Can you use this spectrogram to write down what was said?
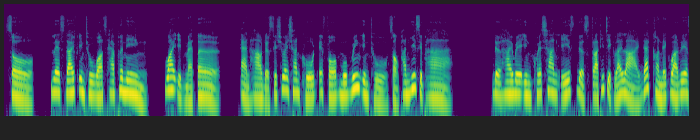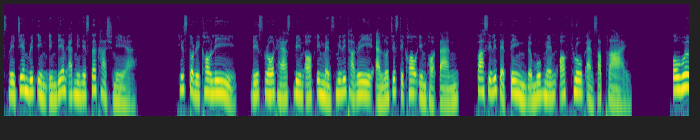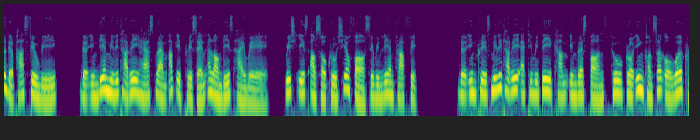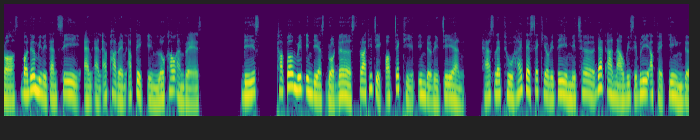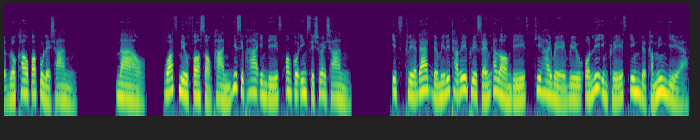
So, let's dive into what's happening, why it matters, and how the situation could evolve moving into 2025. The highway in question is the strategic line that connects various regions within Indian administered Kashmir. Historically, this road has been of immense military and logistical importance, facilitating the movement of troops and supply. Over the past few weeks, the Indian military has ramped up its presence along this highway, which is also crucial for civilian traffic. The increased military activity comes in response to growing concern over cross-border militancy and an apparent uptick in local unrest. This, coupled with India's broader strategic objective in the region, has led to heightened security measures that are now visibly affecting the local population. Now, what's new for 2025 in this ongoing situation? It's clear that the military presence along this key highway will only increase in the coming year.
